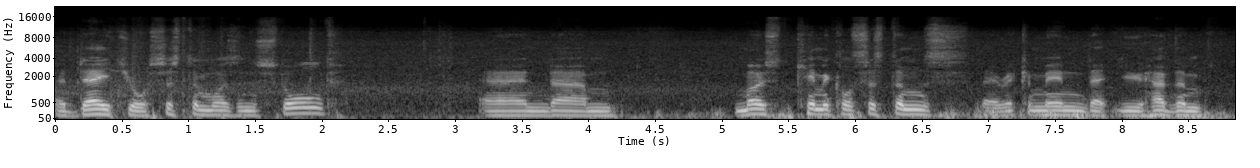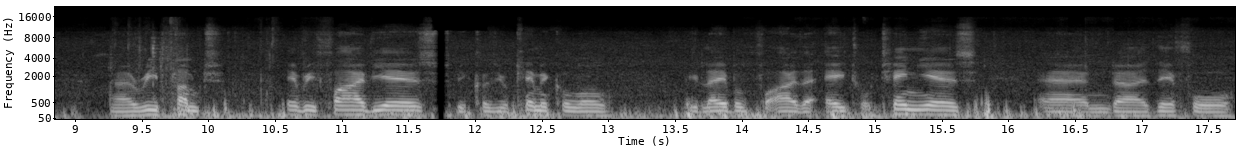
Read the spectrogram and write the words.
a date your system was installed and um, most chemical systems they recommend that you have them uh, repumped every five years because your chemical will be labeled for either eight or ten years. And uh, therefore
